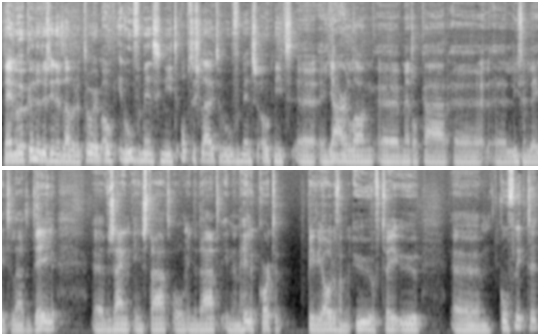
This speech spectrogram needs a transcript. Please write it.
nee, maar we kunnen dus in het laboratorium ook. We hoeven mensen niet op te sluiten. We hoeven mensen ook niet uh, een jaar lang met elkaar lief en leed te laten delen. we zijn in staat om inderdaad in een hele korte periode van een uur of twee uur ehm, conflicten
